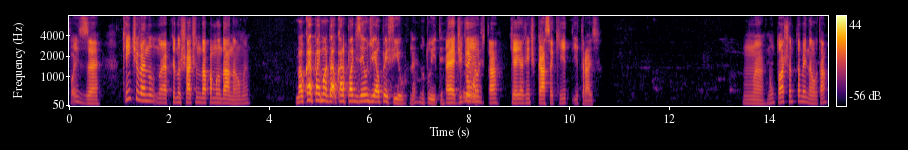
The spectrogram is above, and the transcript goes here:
Pois é. Quem tiver no. É porque no chat não dá para mandar, não, né? Mas o cara pode mandar, o cara pode dizer onde é o perfil, né? No Twitter. É, diga aí onde tá. Que aí a gente caça aqui e traz. Não, não tô achando também, não, tá?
